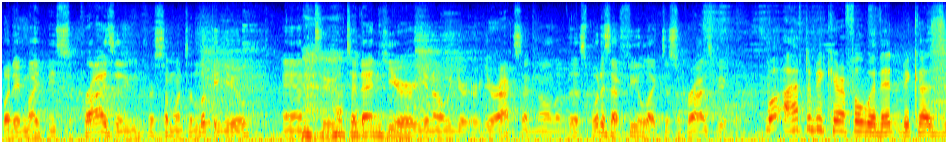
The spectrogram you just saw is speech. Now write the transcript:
But it might be surprising for someone to look at you and to, to then hear, you know, your, your accent and all of this. What does that feel like to surprise people? Well, I have to be careful with it because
